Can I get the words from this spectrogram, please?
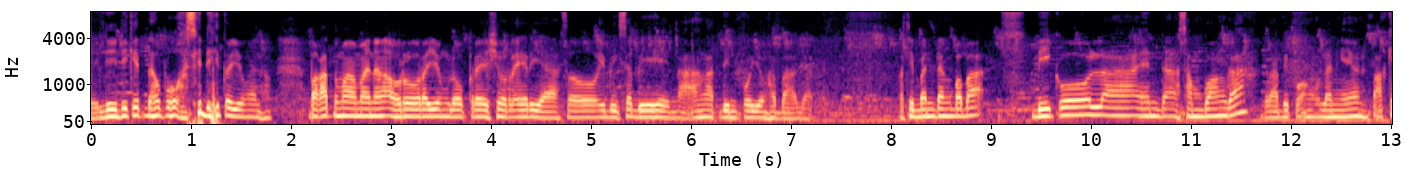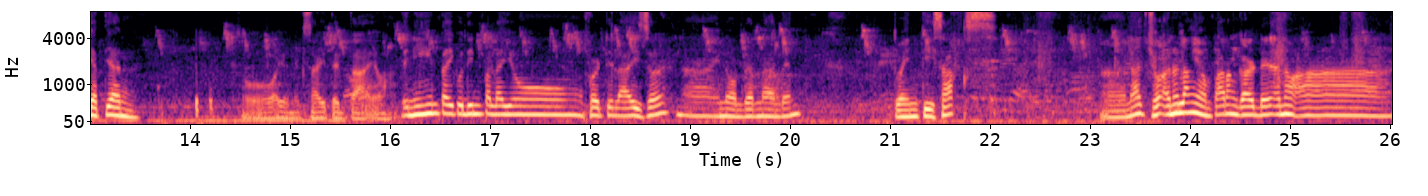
Hindi, lidikit daw po kasi dito yung ano. Baka tumama ng aurora yung low pressure area. So ibig sabihin naangat din po yung habagat. Kasi bandang baba, Bicol ah, and ah, Zamboanga, grabe po ang ulan ngayon. Paakyat yan. So, ayun, excited tayo. Inihintay ko din pala yung fertilizer na in-order natin. 20 sacks. Ah, nacho, ano lang yun, parang garden, ano, ah,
